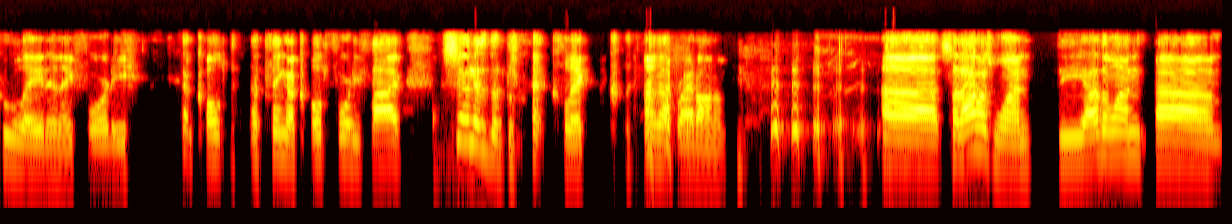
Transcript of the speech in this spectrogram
Kool Aid in a 40, a Colt, a thing, a Colt 45. As soon as the click, hung up right on them. uh, so that was one. The other one, um,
